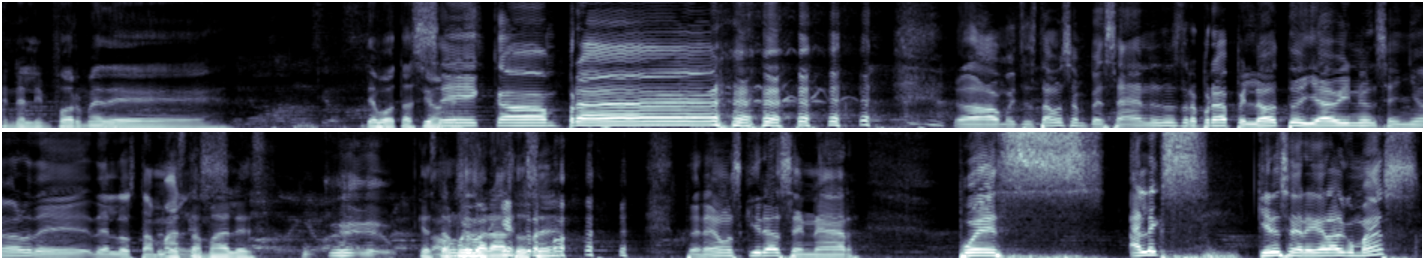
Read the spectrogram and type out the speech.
en el informe de de votaciones. Se compra. no, pues estamos empezando, es nuestra prueba piloto y ya vino el señor de, de los De tamales. Los tamales, Que que están muy baratos, ¿eh? Tenemos que ir a cenar. Pues, Alex, ¿quieres agregar algo más?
